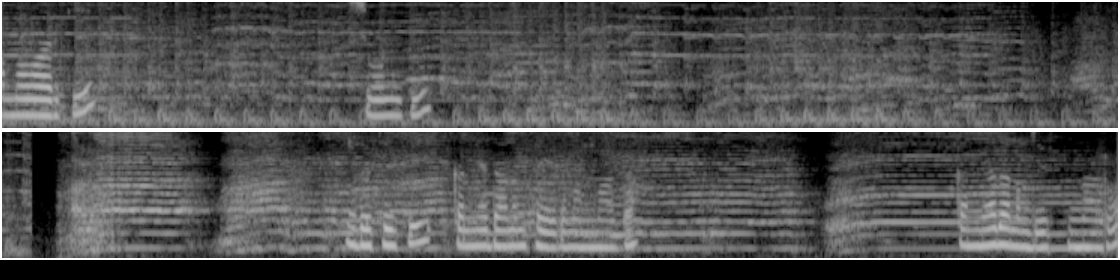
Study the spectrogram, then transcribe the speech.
అమ్మవారికి శివునికి వచ్చేసి కన్యాదానం చేయడం అన్నమాట. కన్యాదానం చేస్తున్నారు.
